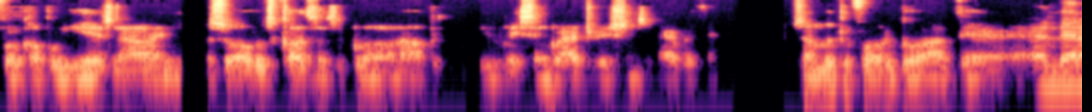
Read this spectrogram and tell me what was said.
for a couple of years now. And so all those cousins are growing up missing graduations and everything. So I'm looking forward to go out there. And then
